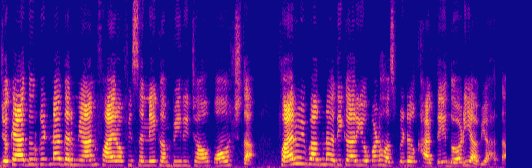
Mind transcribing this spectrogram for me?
જોકે આ દુર્ઘટના દરમિયાન ફાયર ઓફિસરને ગંભીર ઇજાઓ પહોંચતા ફાયર વિભાગના અધિકારીઓ પણ હોસ્પિટલ ખાતે દોડી આવ્યા હતા.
